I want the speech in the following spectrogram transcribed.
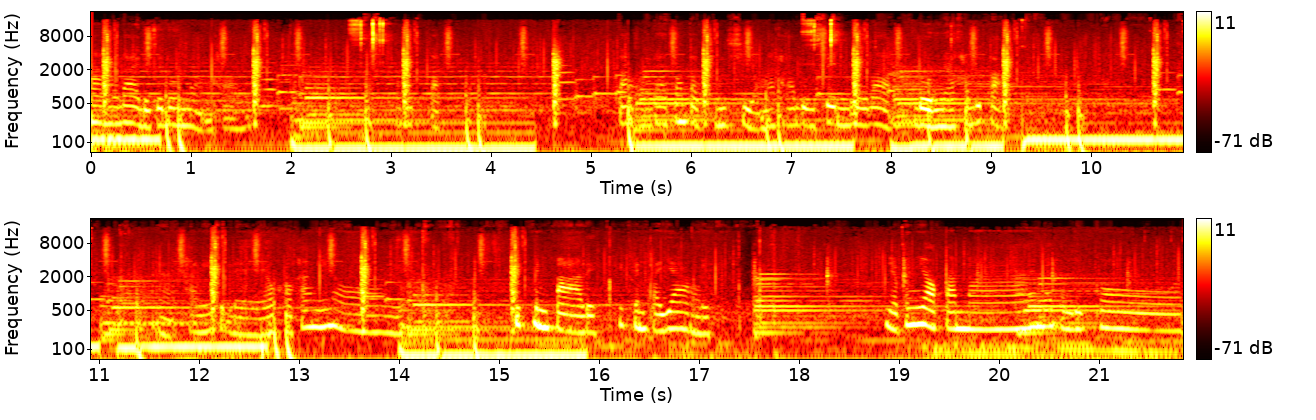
มากไม่ได้เดี๋ยวจะโดนหนังเขาตัดตัดไม่ได้ต้องตัดชิ้นเฉียงนะคะ ดูเส้นด้วยว่าโดนเนื้อเขาหรือเปล่าข้างนี้เสร็จแล้วขอข้างนี้หน่อยพริกเป็นปลาเลยพริกเป็นปลาย่างเลยอย่าเพิ่งหยอกกันนะให้แม่ตัดลิปก่อน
